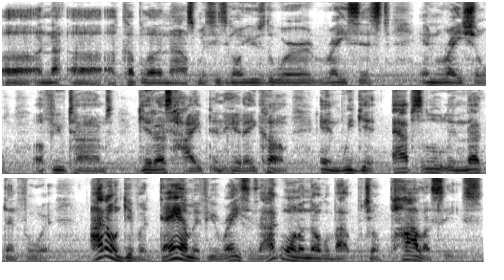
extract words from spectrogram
uh, uh, a couple of announcements. He's going to use the word racist and racial a few times, get us hyped, and here they come. And we get absolutely nothing for it. I don't give a damn if you're racist. I want to know about your policies.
